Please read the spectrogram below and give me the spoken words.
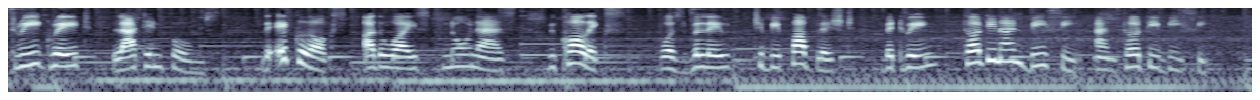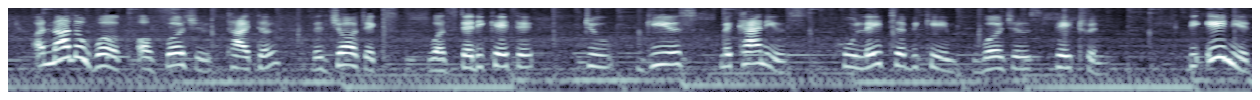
three great Latin poems. The Eclogues, otherwise known as Bucolics, was believed to be published between 39 BC and 30 BC. Another work of Virgil titled the Georgics was dedicated to Gaius Maecenas, who later became Virgil's patron. The Aeneid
